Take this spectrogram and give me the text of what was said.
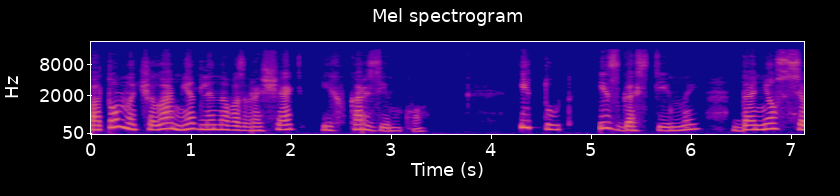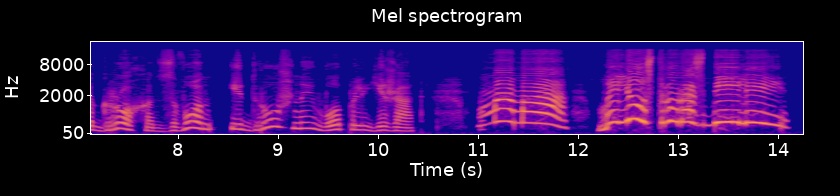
потом начала медленно возвращать их в корзинку. И тут из гостиной донесся грохот, звон и дружный вопль ежат. «Мама, мы люстру разбили!»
